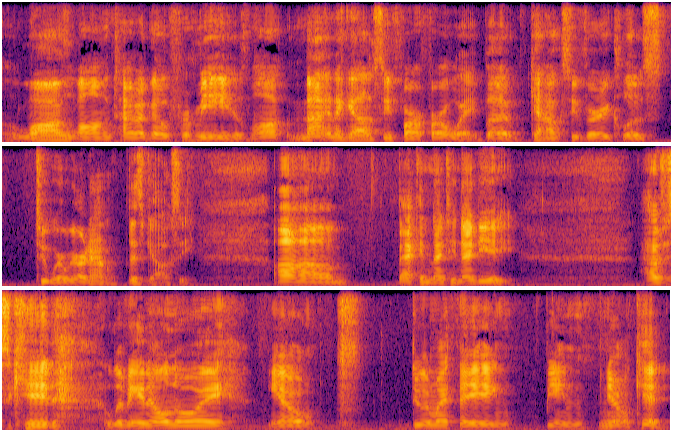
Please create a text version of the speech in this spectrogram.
a long, long time ago for me is long, not in a galaxy far, far away, but galaxy very close to where we are now. This galaxy. Um, back in 1998, I was just a kid living in Illinois, you know, doing my thing, being, you know, a kid.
